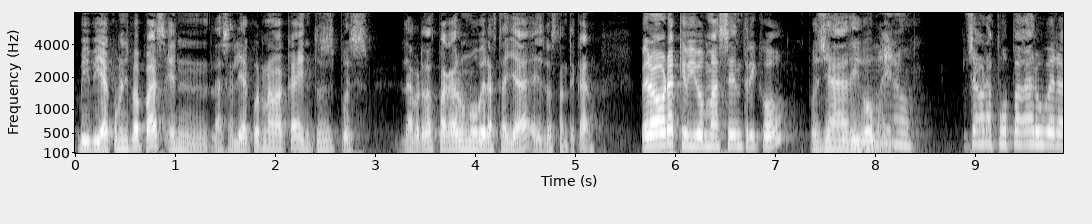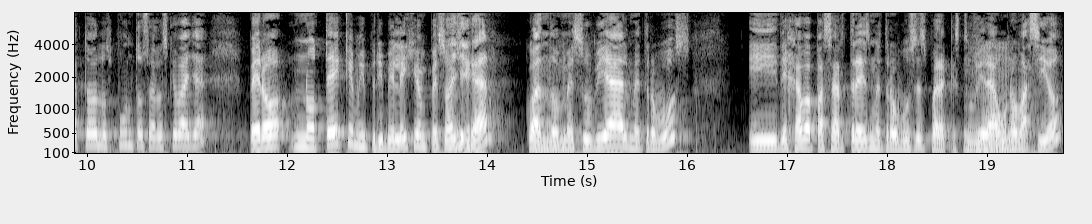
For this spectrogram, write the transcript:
vivía con mis papás en la salida a Cuernavaca, entonces pues la verdad pagar un Uber hasta allá es bastante caro. Pero ahora que vivo más céntrico, pues ya digo, bueno, pues ahora puedo pagar Uber a todos los puntos a los que vaya. Pero noté que mi privilegio empezó a llegar cuando me subía al metrobús y dejaba pasar tres metrobuses para que estuviera uno vacío.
